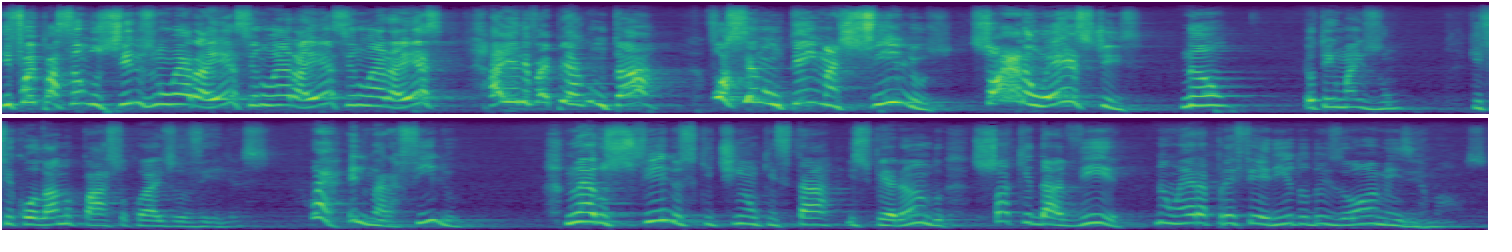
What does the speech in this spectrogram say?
E foi passando os filhos, não era esse, não era esse, não era esse. Aí ele vai perguntar: Você não tem mais filhos? Só eram estes? Não, eu tenho mais um, que ficou lá no pasto com as ovelhas. Ué, ele não era filho? Não eram os filhos que tinham que estar esperando, só que Davi não era preferido dos homens, irmãos.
